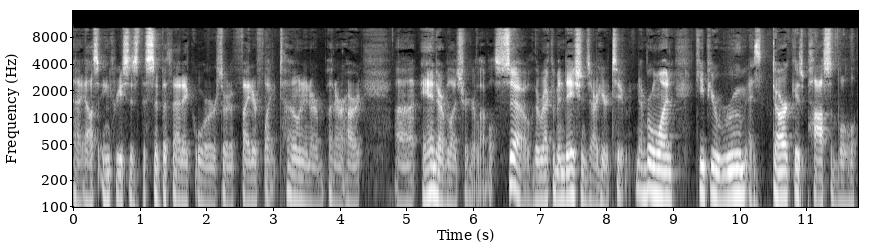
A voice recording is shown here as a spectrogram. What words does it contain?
Uh, it also increases the sympathetic or sort of fight or flight tone in our in our heart uh, and our blood sugar levels. So the recommendations are here too. Number one, keep your room as dark as possible,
